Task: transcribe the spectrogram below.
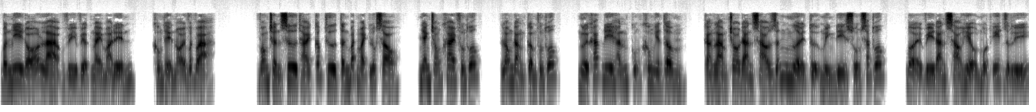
bần nhi đó là vì việc này mà đến, không thể nói vất vả. Vong trần sư thái cấp thư tân bắt mạch lúc sau, nhanh chóng khai phương thuốc, long đẳng cầm phương thuốc, người khác đi hắn cũng không yên tâm, càng làm cho đàn sáo dẫn người tự mình đi xuống sắc thuốc, bởi vì đàn sáo hiểu một ít dược lý.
